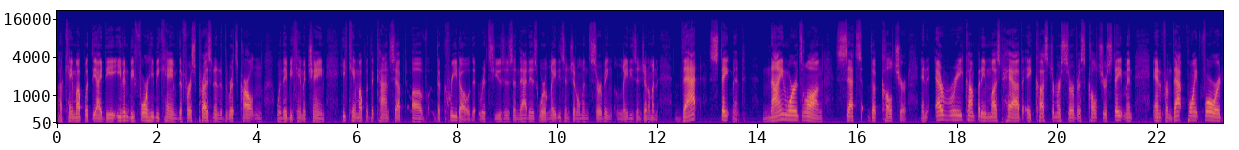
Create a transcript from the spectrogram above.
uh, came up with the idea, even before he became the first president of the Ritz Carlton when they became a chain, he came up with the concept of the credo that Ritz uses, and that is we're ladies and gentlemen serving ladies and gentlemen. That statement, nine words long, sets the culture. And every company must have a customer service culture statement. And from that point forward,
